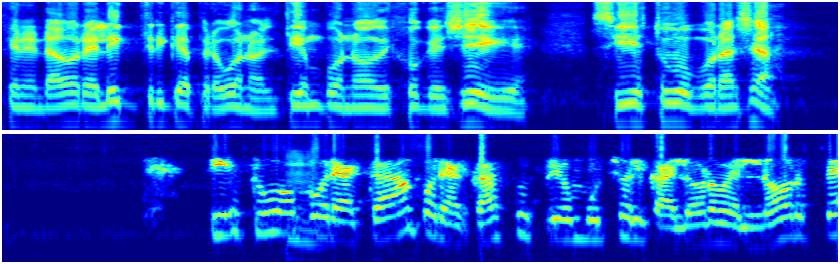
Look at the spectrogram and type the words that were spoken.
generadora eléctrica, pero bueno, el tiempo no dejó que llegue. Sí estuvo por allá. Sí estuvo mm. por acá, por acá sufrió mucho el calor del norte,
